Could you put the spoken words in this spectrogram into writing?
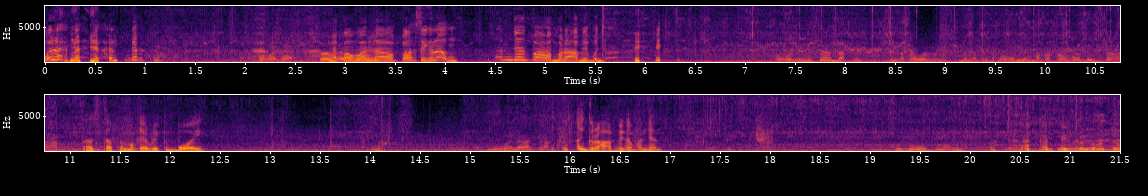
wala na yan. Nakawala. Nakawala pa. Sige lang. Andyan pa. Marami pa dyan. Nakawala isa. Laki. Nakawala. Malaki nakawala. Nakakawala isa ah. Ang stop naman kay Ricky Boy. Luha na ata. Ay, grabe naman yan. Kulodo. May kulodo.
